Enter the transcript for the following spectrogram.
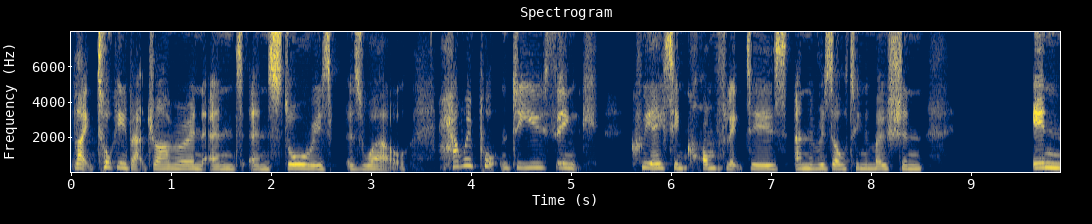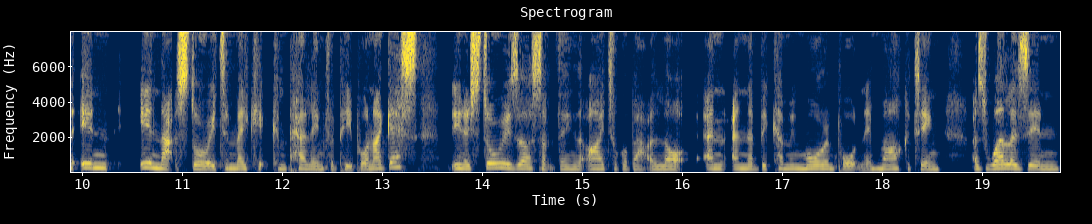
like talking about drama and and and stories as well. How important do you think creating conflict is and the resulting emotion in in in that story to make it compelling for people and i guess you know stories are something that i talk about a lot and and they're becoming more important in marketing as well as in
